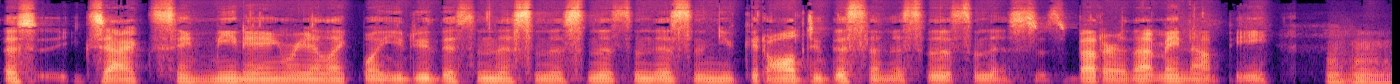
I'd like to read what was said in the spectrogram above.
this exact same meeting where you're like, well, you do this and this and this and this and this, and you could all do this and this and this and this. It's better. That may not be mm-hmm.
